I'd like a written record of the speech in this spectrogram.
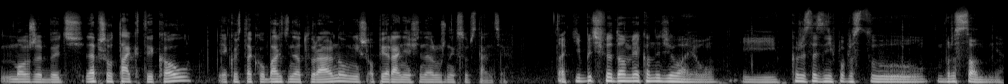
może być lepszą taktyką, jakoś taką bardziej naturalną, niż opieranie się na różnych substancjach. Tak, i być świadomy, jak one działają i korzystać z nich po prostu rozsądnie.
